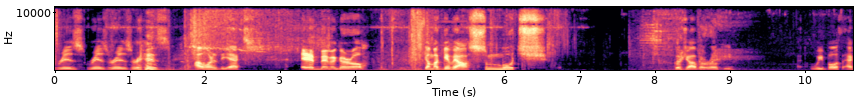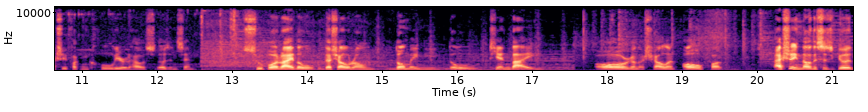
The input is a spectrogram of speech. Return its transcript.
Riz, Riz, Riz, Riz. I wanted the X. Hey, baby girl. I'ma give you a smooch. Good job, Orochi. We both actually fucking cleared house. That was insane. Super Idol, the show round. Do me do tian bai. Oh, we're gonna Shaolin. Oh, fuck. Actually, no, this is good.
